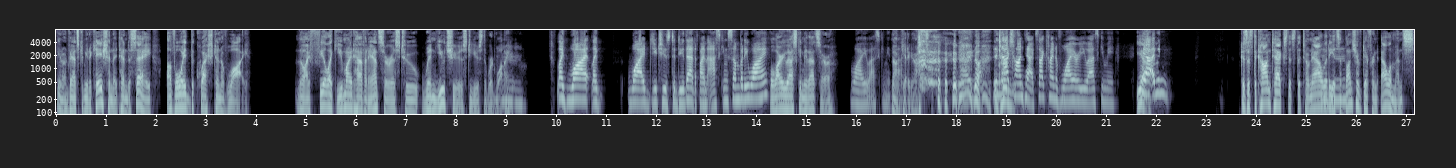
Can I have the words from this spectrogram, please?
you know advanced communication they tend to say avoid the question of why. Though I feel like you might have an answer as to when you choose to use the word why. Mm. Like why like why do you choose to do that if I'm asking somebody why? Well, why are you asking me that, Sarah? Why are you asking me No, that? I'm kidding. No, in in that context, that kind of why are you asking me? yeah, Yeah, I mean, because it's the context, it's the tonality, it's a Mhm. bunch of different elements.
